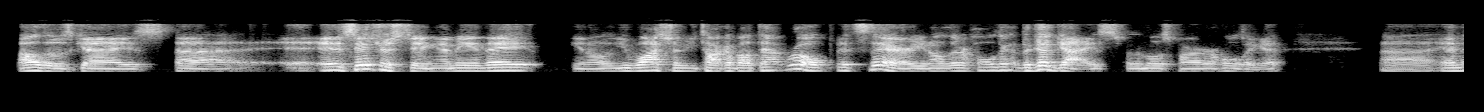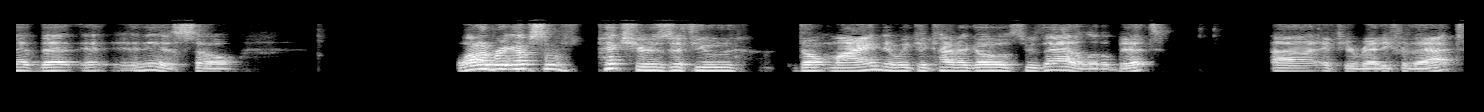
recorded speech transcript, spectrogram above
all those guys. Uh, it's interesting. I mean, they, you know, you watch them, you talk about that rope, it's there. You know, they're holding the good guys for the most part are holding it, uh, and that that it, it is. So, want to bring up some pictures if you don't mind, and we could kind of go through that a little bit uh, if you're ready for that.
